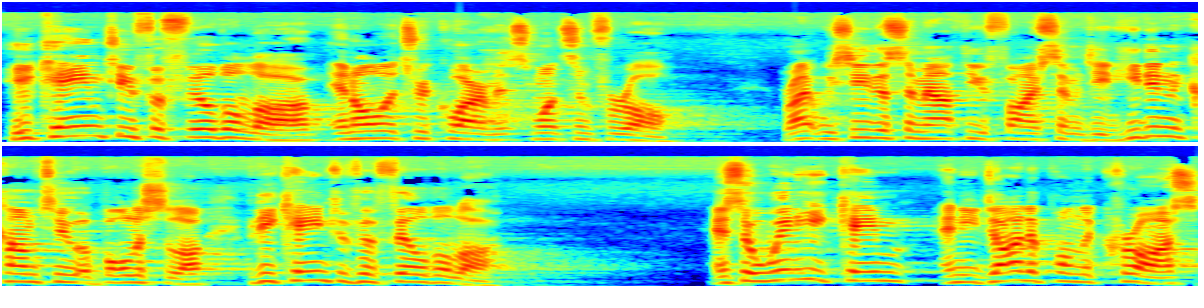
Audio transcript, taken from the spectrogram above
He came to fulfill the law and all its requirements once and for all. Right? We see this in Matthew 5:17. He didn't come to abolish the law, but he came to fulfill the law. And so when he came and he died upon the cross,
